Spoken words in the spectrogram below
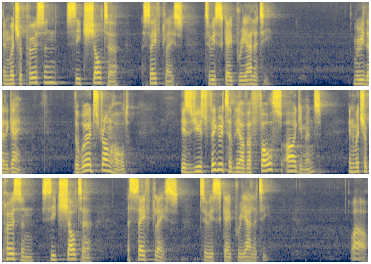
in which a person seeks shelter, a safe place, to escape reality. Let me read that again. The word stronghold is used figuratively of a false argument in which a person seeks shelter, a safe place to escape reality. Wow.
